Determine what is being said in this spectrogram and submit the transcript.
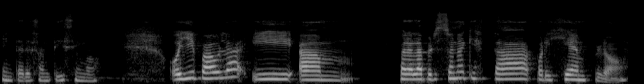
Interesantísimo. Oye, Paula, y para la persona que está, por ejemplo,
